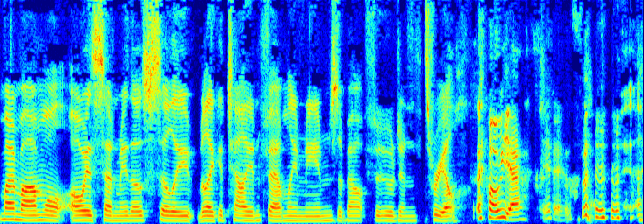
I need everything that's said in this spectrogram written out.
my mom will always send me those silly like italian family memes about food and it's real oh yeah it is yeah.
